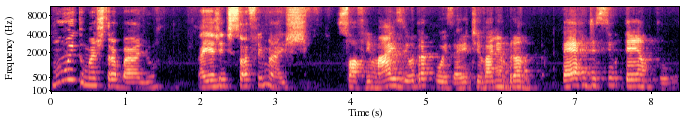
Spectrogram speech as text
Muito mais trabalho. Aí a gente sofre mais. Sofre mais e outra coisa, a gente vai lembrando, perde-se o tempo, o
